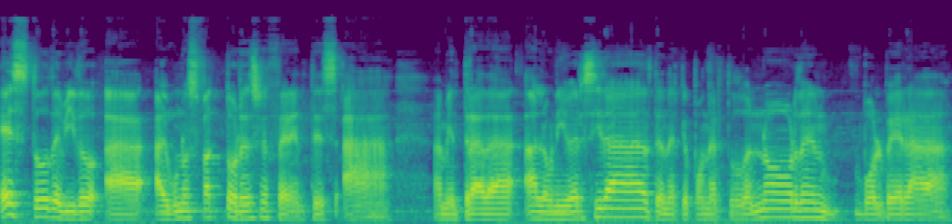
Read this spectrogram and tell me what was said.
Esto debido a algunos factores referentes a a mi entrada a la universidad, tener que poner todo en orden, volver a,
